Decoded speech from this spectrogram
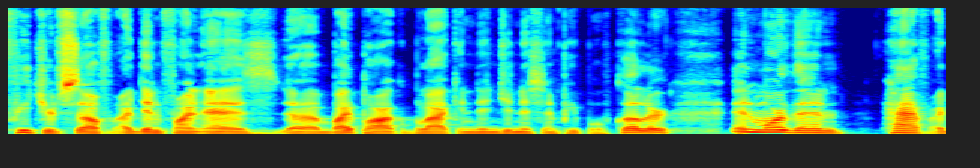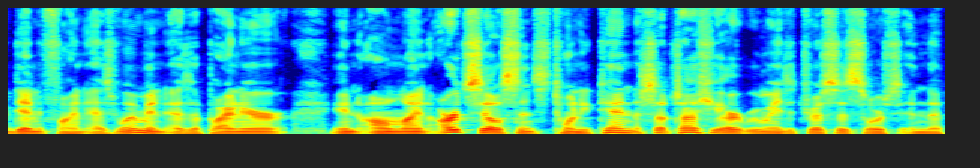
featured self-identifying as uh, BIPOC, Black, Indigenous, and people of color, and more than half identifying as women. As a pioneer in online art sales since 2010, Saatchi Art remains a trusted source in the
